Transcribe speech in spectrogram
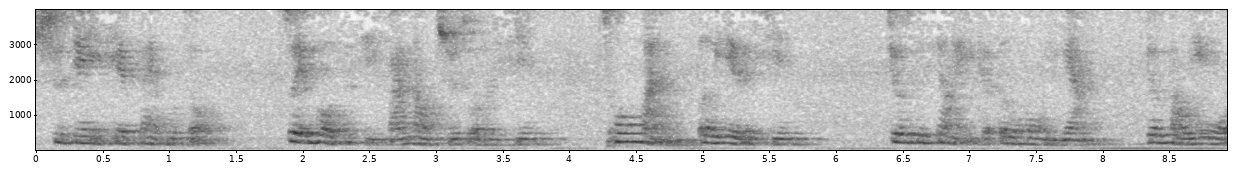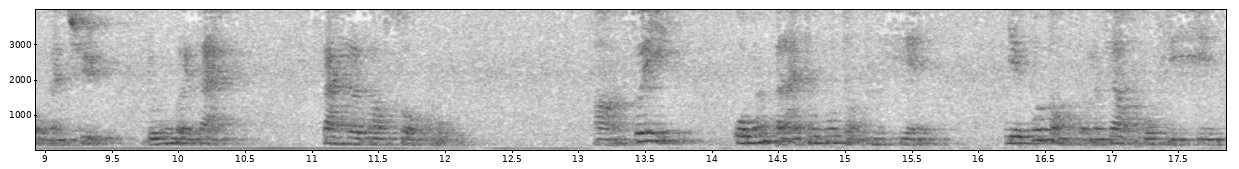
世间一切带不走，最后自己烦恼执着的心，充满恶业的心，就是像一个噩梦一样，又导引我们去轮回在三恶道受苦。啊，所以我们本来都不懂这些，也不懂什么叫菩提心，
